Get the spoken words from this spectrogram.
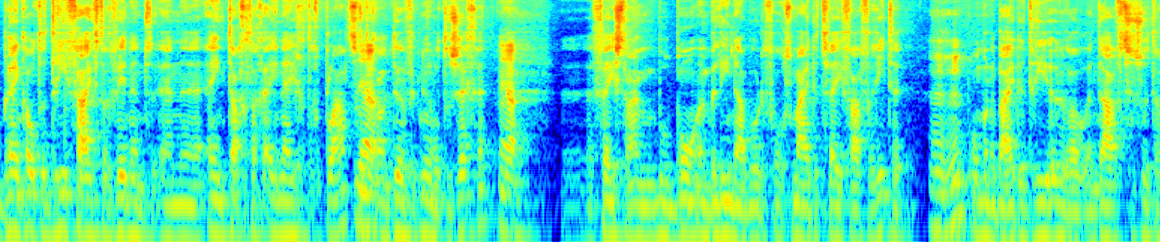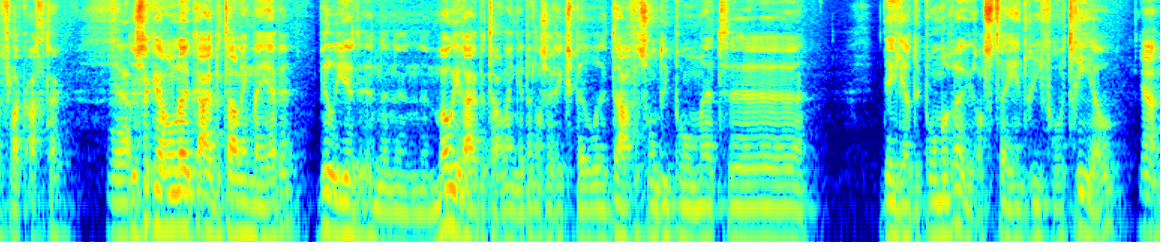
brengt altijd 3,50 winnend en eh 1,80, 1,90 plaats. Dat Ja. durf ik nu al te zeggen. Ja. Bourbon en Bellina worden volgens mij de twee favorieten. Mhm. Om en nabij de 3 euro en Davidson zit daar vlak achter. Ja. Dus daar kan je wel een leuke uitbetaling mee hebben. Wil je een, een, een mooie uitbetaling hebben, dan zeg ik speel eh, Davidson Dupont met eh Delia Dupont als 2 en 3 voor het trio. Ja.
